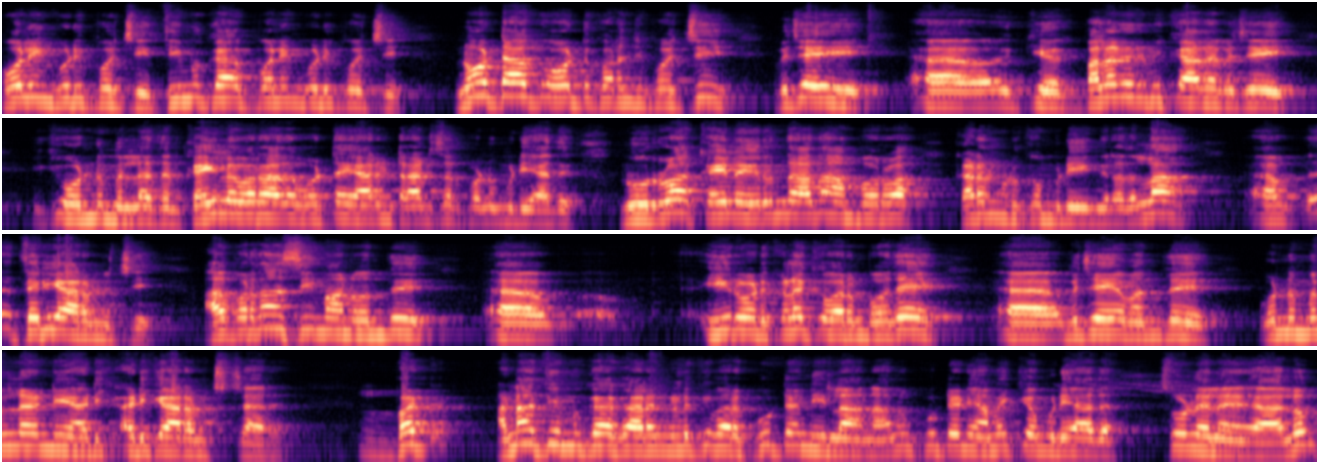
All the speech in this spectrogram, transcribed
போலிங் கூடி போச்சு. திமுக போலிங் கூடி போச்சு. நோட்டாவுக்கு ஓட்டு குறைஞ்சி போச்சு. விஜய் பல நிரூபிக்காத விஜய் ஒன்றும் இல்லை. தன் கையில் வராத ஓட்டை யாரும் ட்ரான்ஸ்ஃபர் பண்ண முடியாது. நூறுரூவா கையில் இருந்தால் தான் ஐம்பது ரூபா கடன் கொடுக்க முடியுங்கிறதெல்லாம் தெரிய ஆரம்பிச்சு. அதுக்கப்புறம் தான் சீமான் வந்து ஈரோடு கிழக்கு வரும்போதே விஜயை வந்து ஒன்றும் இல்லைன்னு அடி அடிக்க ஆரம்பிச்சிட்டாரு. பட் அதிமுக காரங்களுக்கு வேற கூட்டணி இல்லானாலும் கூட்டணி அமைக்க முடியாத சூழ்நிலையாலும்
